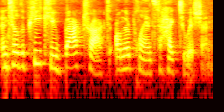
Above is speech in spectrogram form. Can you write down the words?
until the PQ backtracked on their plans to hike tuition.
